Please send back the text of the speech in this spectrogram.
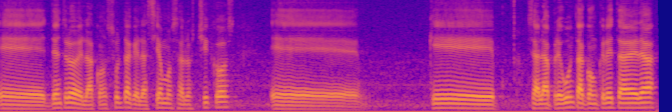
eh, dentro de la consulta que le hacíamos a los chicos, eh, que, o sea, la pregunta concreta era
